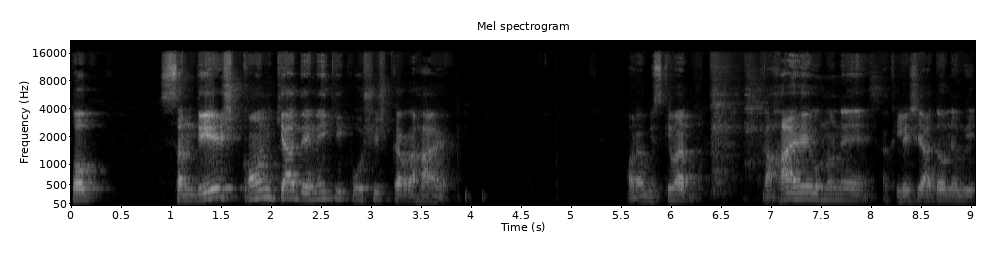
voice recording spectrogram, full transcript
तो अब संदेश कौन क्या देने की कोशिश कर रहा है? और अब इसके बाद कहा है उन्होंने, अखिलेश यादव ने भी,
